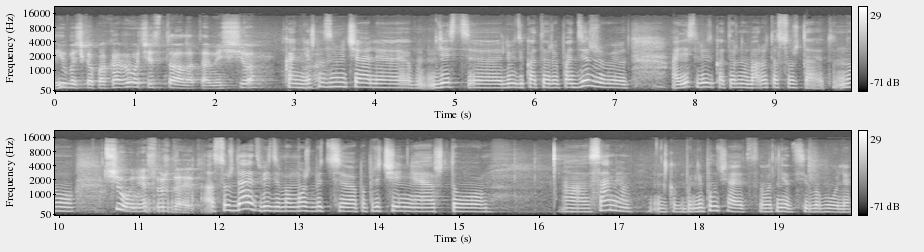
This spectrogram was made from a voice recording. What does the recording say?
юбочка покороче стала, там еще. Конечно, замечали. Есть э, люди, которые поддерживают, а есть люди, которые, наоборот, осуждают. Но Чего они осуждают? осуждают, видимо, может быть, э, по причине, что э, сами как бы не получается, вот нет силы воли.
